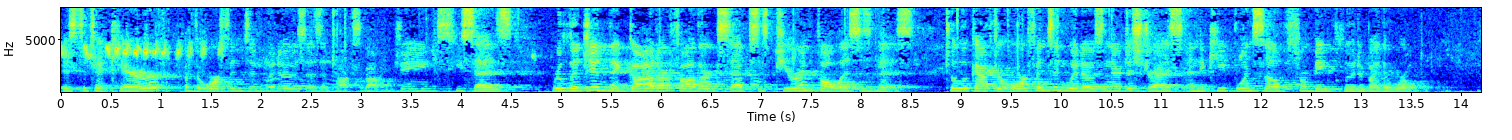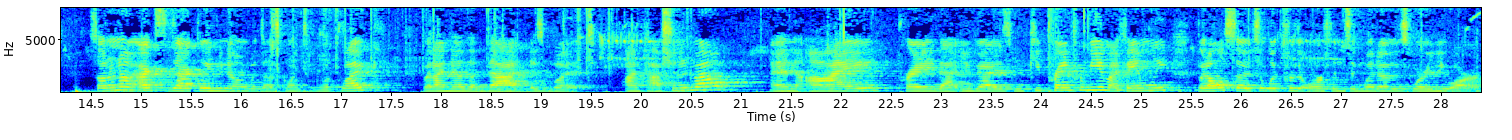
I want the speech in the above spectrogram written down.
is to take care of the orphans and widows, as it talks about in James. He says, Religion that God our Father accepts as pure and faultless is this to look after orphans and widows in their distress and to keep oneself from being polluted by the world. So I don't know exactly you know what that's going to look like, but I know that that is what I'm passionate about. And I pray that you guys will keep praying for me and my family, but also to look for the orphans and widows where you are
